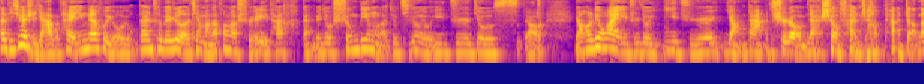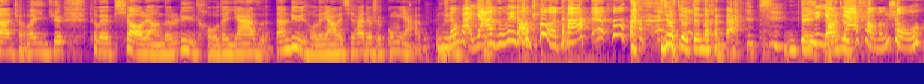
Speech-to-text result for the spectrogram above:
它的确是鸭子，它也应该会游泳，但是特别热的天把它放到水里，它感觉就生病了，就其中有一只就死掉了，然后另外一只就一直养大，吃着我们家剩饭长大，长大成了一只特别漂亮的绿头的鸭子。但绿头的鸭子其实它就是公鸭子。你能把鸭子喂到这么大？就就真的很大。对，是养鸭小能手。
